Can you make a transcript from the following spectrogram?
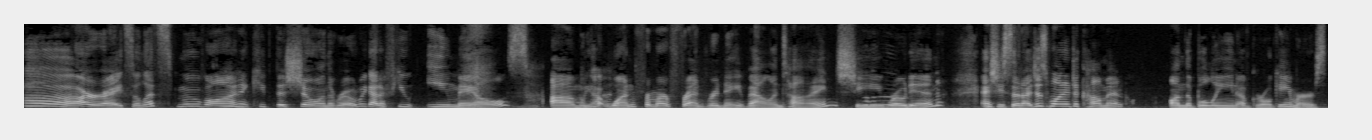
Ah, all right, so let's move on and keep this show on the road. We got a few emails. Um, we got one from our friend Renee Valentine. She wrote in and she said, I just wanted to comment on the bullying of girl gamers.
